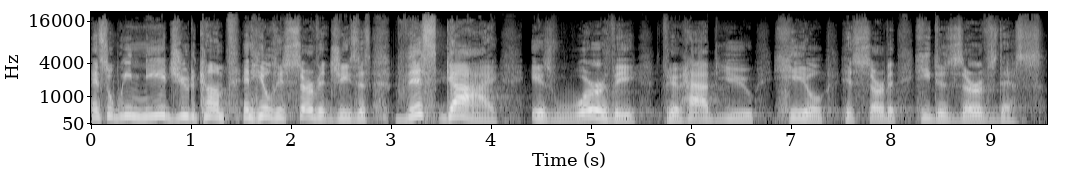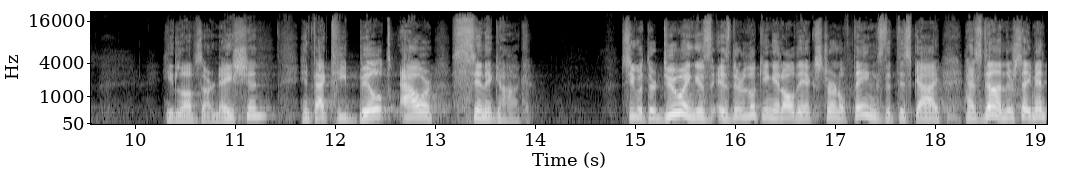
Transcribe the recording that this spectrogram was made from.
and so we need you to come and heal his servant, Jesus. This guy is worthy to have you heal his servant. He deserves this. He loves our nation. In fact, he built our synagogue. See, what they're doing is, is they're looking at all the external things that this guy has done. They're saying, man,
